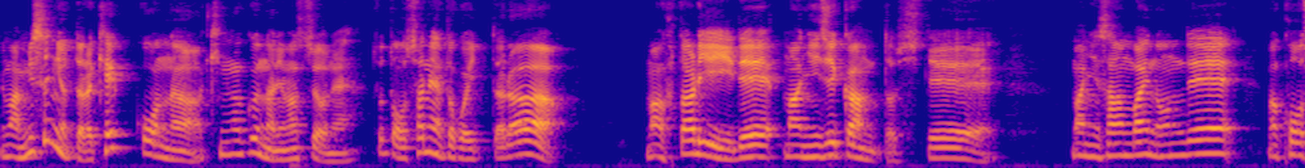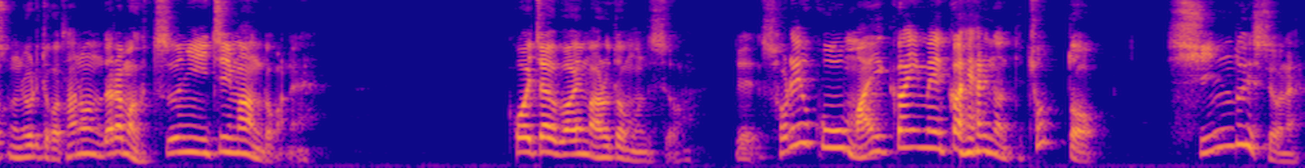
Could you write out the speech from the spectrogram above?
まあ、店によったら結構な金額になりますよね。ちょっとおしゃれなとこ行ったら、まあ、二人で、まあ、2時間として、まあ、2、3杯飲んで、まあ、コースの料理とか頼んだら、まあ、普通に1万とかね。超えちゃう場合もあると思うんですよ。で、それをこう、毎回毎回やるなんて、ちょっと、しんどいですよね。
